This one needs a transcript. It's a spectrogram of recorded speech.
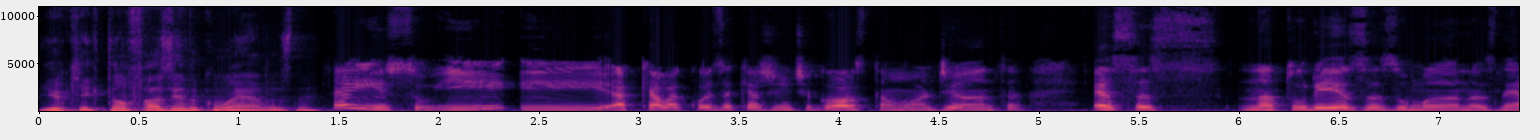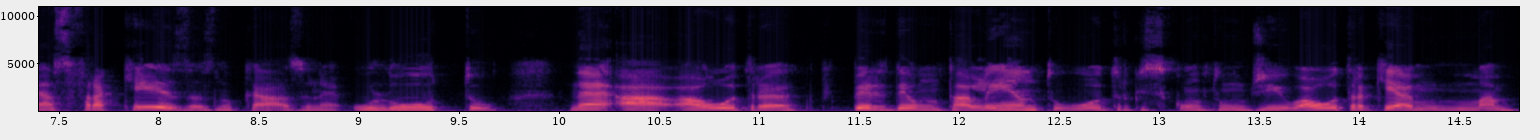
e o que estão fazendo com elas, né? É isso. E, e aquela coisa que a gente gosta, não adianta essas naturezas humanas, né? As fraquezas, no caso, né? O luto, né? A, a outra que perdeu um talento, o outro que se contundiu, a outra que é uma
